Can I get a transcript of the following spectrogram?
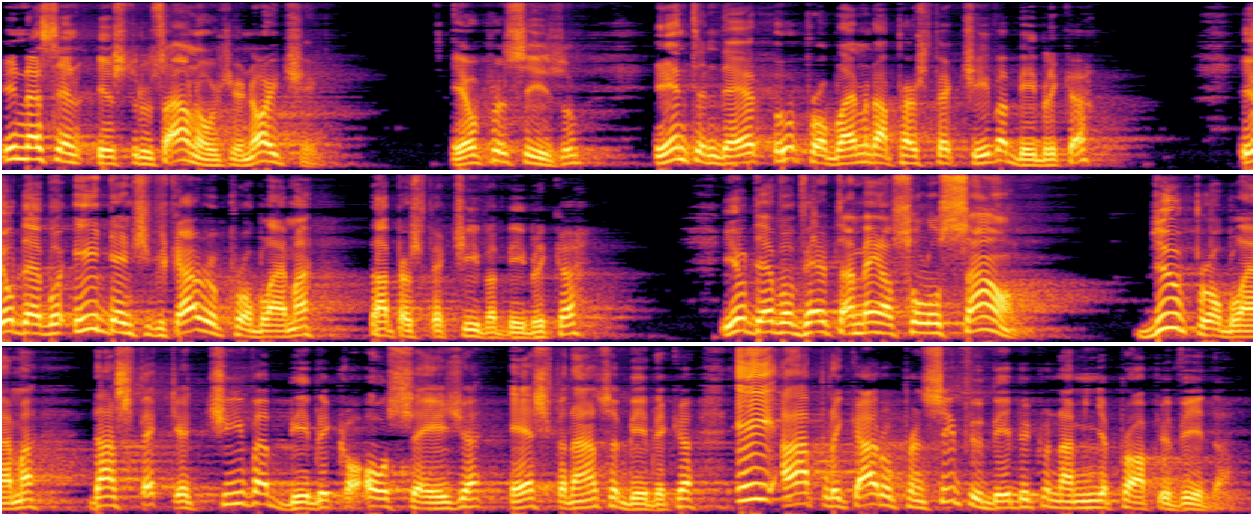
E nessa instrução, hoje à noite, eu preciso entender o problema da perspectiva bíblica. Eu devo identificar o problema da perspectiva bíblica. Eu devo ver também a solução do problema da expectativa bíblica, ou seja, esperança bíblica, e aplicar o princípio bíblico na minha própria vida.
